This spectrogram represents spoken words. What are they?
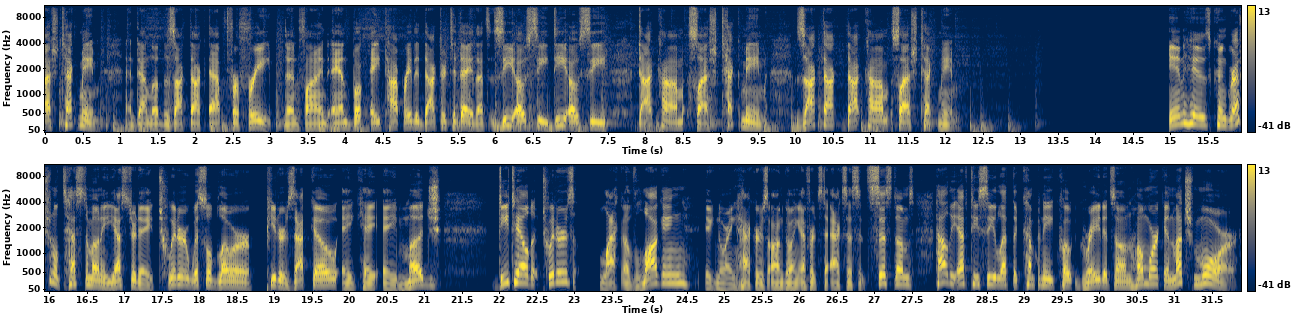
slash techmeme and download the ZocDoc app for free. Then find and book a top rated doctor today. That's Z-O-C-D-O-C dot com slash techmeme. ZocDoc.com slash techmeme. In his congressional testimony yesterday, Twitter whistleblower Peter Zatko, aka Mudge, detailed Twitter's lack of logging, ignoring hackers' ongoing efforts to access its systems, how the FTC let the company, quote, grade its own homework, and much more.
